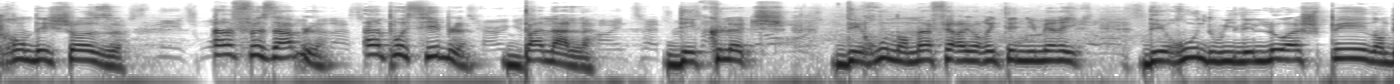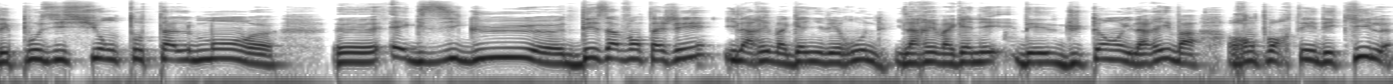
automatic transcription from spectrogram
rend des choses infaisables, impossibles, banales des clutches, des rounds en infériorité numérique, des rounds où il est low HP dans des positions totalement euh, euh, exiguës, euh, désavantagées, il arrive à gagner les rounds, il arrive à gagner du temps, il arrive à remporter des kills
